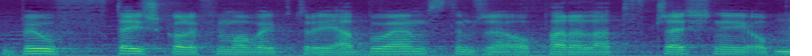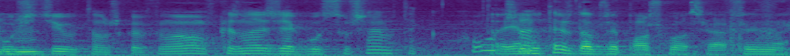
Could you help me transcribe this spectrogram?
był w tej szkole filmowej, w której ja byłem, z tym, że o parę lat wcześniej opuścił tą szkołę filmową. W każdym razie jak go usłyszałem, tak To kurczę, jemu też dobrze poszło, trzeba przyznać.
